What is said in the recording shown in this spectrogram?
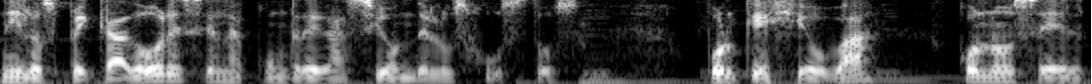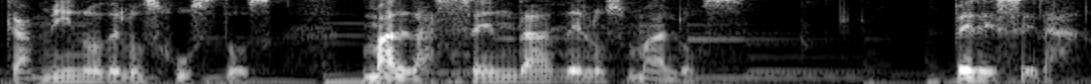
ni los pecadores en la congregación de los justos, porque Jehová conoce el camino de los justos, mas la senda de los malos perecerá.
